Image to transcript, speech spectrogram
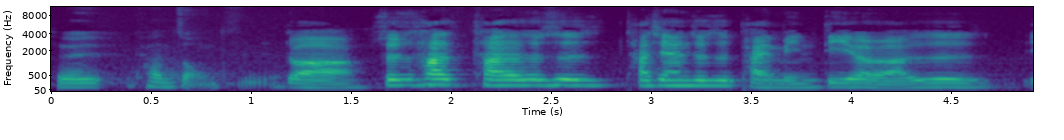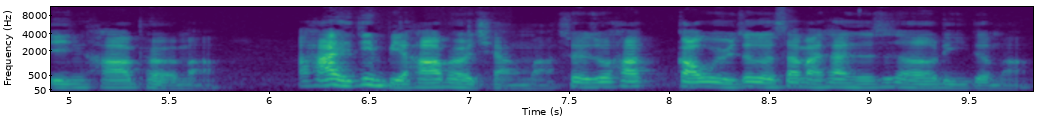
所以看种子，对啊，所以说他他就是他现在就是排名第二啊，就是赢 Harper 嘛，啊，他一定比 Harper 强嘛，所以说他高于这个三百三十是合理的嘛，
